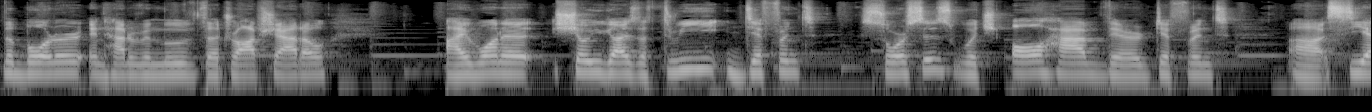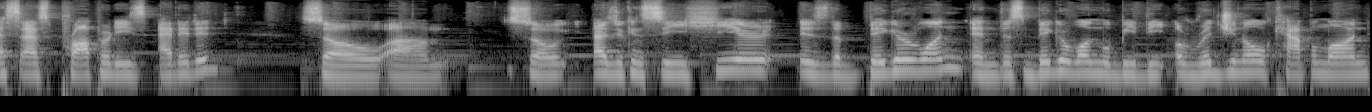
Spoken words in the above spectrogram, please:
the border, and how to remove the drop shadow. I want to show you guys the three different sources which all have their different uh, CSS properties edited. So um, so as you can see here is the bigger one and this bigger one will be the original Kappamon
